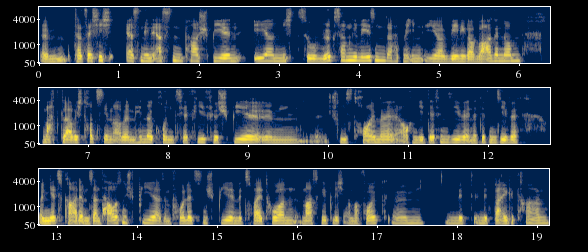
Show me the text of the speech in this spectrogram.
ähm, tatsächlich erst in den ersten paar Spielen eher nicht so wirksam gewesen. Da hat man ihn eher weniger wahrgenommen. Macht, glaube ich, trotzdem aber im Hintergrund sehr viel fürs Spiel, ähm, schließt Räume auch in die Defensive, in der Defensive. Und jetzt gerade im Sandhausen-Spiel, also im vorletzten Spiel mit zwei Toren maßgeblich am Erfolg ähm, mit, mit beigetragen.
